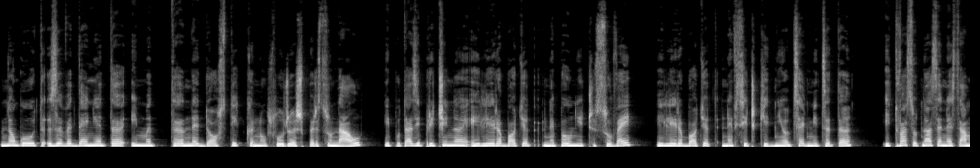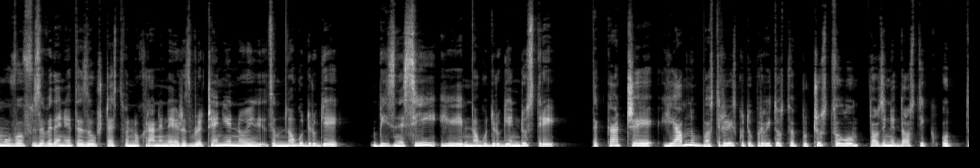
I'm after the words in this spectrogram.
Много от заведенията имат недостиг на обслужващ персонал – и по тази причина или работят непълни часове, или работят не всички дни от седмицата. И това се отнася не само в заведенията за обществено хранене и развлечение, но и за много други бизнеси и много други индустрии. Така че явно австралийското правителство е почувствало този недостиг от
